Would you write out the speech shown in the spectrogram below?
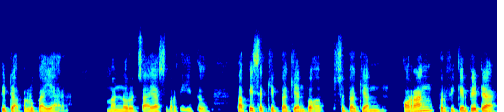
tidak perlu bayar. Menurut saya seperti itu. Tapi segi bagian sebagian orang berpikir beda.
